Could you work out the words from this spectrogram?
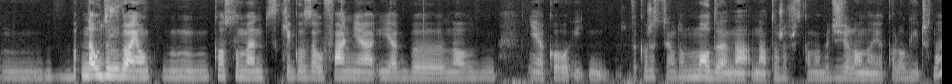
mm, nadużywają mm, konsumenckiego zaufania i jakby no, niejako wykorzystują tą modę na, na to, że wszystko ma być zielone i ekologiczne.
